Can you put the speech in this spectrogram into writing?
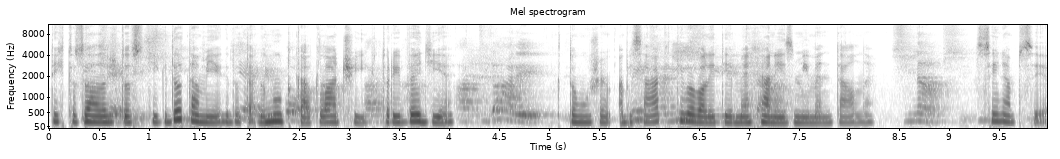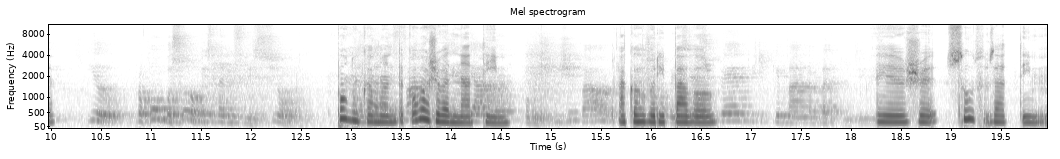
týchto záležitostí, kto tam je, kto tak nutka, tlačí, ktorý vedie, tomu, že aby sa aktivovali tie mechanizmy mentálne. Synapsie. Ponúkam len tak uvažovať nad tým, ako hovorí Pavol, že sú za tým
